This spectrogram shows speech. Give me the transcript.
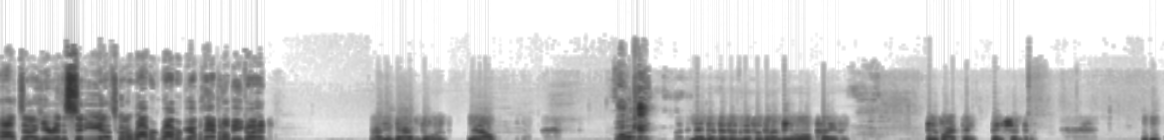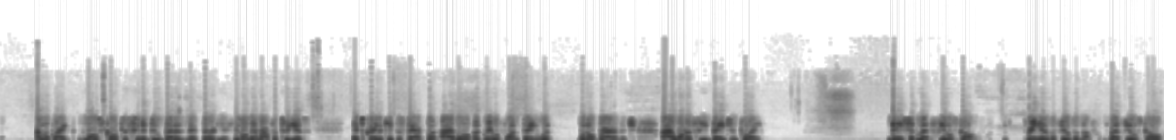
out uh, here in the city. Let's go to Robert. Robert, you're up with Hamp and OB. Go ahead. How are you guys doing? You know, Okay. This is this is going to be a little crazy. Here's what I think they should do. I look like most coaches seem to do better than their third year. He's only been around for two years. It's crazy to keep the staff, but I will agree with one thing with with Obradovich. I want to see Bagent play. They should let Fields go. Three years of Fields enough. Let Fields go.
